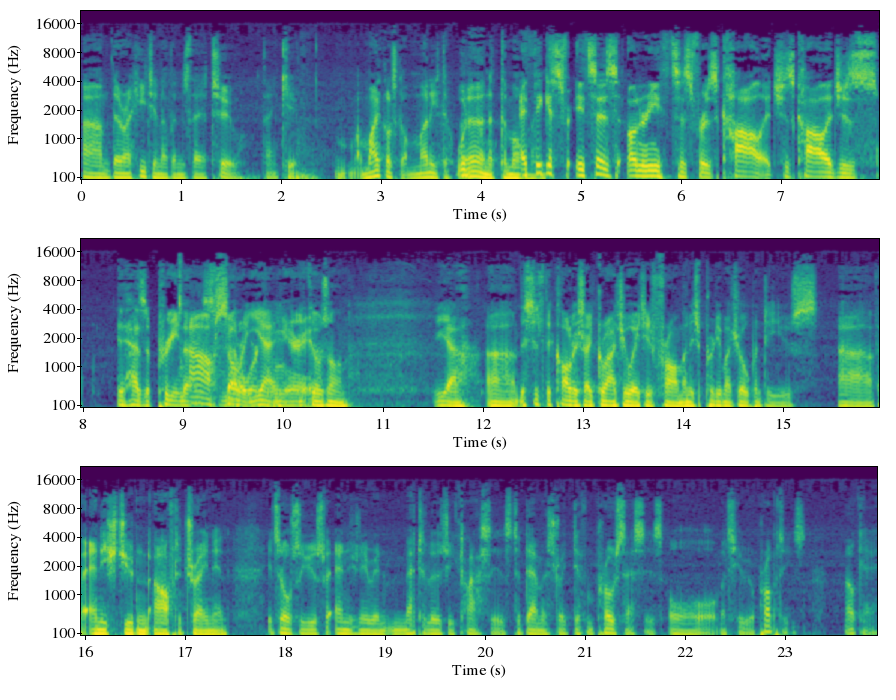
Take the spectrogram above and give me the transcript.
Um, there are heating ovens there too. Thank you. Michael's got money to burn at the moment. I think it's it says underneath it says for his college. His college is it has a pretty nice Oh, sorry. Yeah, area. it goes on. Yeah, uh, this is the college I graduated from, and it's pretty much open to use uh, for any student after training. It's also used for engineering metallurgy classes to demonstrate different processes or material properties. Okay.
